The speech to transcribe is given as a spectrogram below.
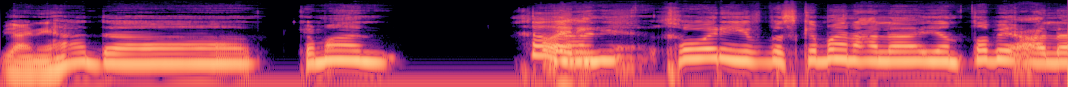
يعني هذا كمان خواريف. يعني خواريف بس كمان على ينطبق على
